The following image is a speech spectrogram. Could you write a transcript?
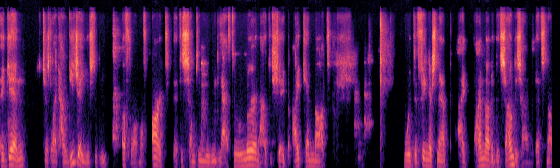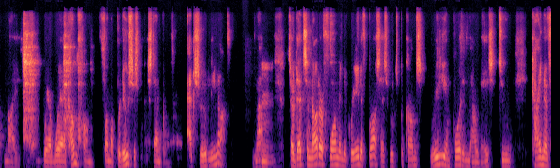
again just like how DJ used to be, a form of art. That is something you really have to learn how to shape. I cannot, with the finger snap, I, I'm not a good sound designer. That's not my where where I come from from a producer's standpoint. Absolutely not. Nah. Mm. So that's another form in the creative process, which becomes really important nowadays to kind of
